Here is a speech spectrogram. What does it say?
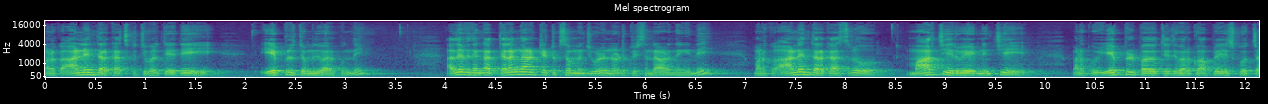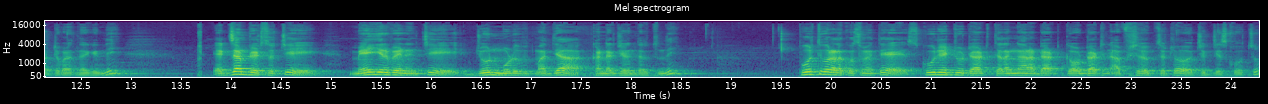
మనకు ఆన్లైన్ దరఖాస్తుకు చివరి తేదీ ఏప్రిల్ తొమ్మిది వరకు ఉంది. అదేవిధంగా తెలంగాణ టెట్కు సంబంధించి కూడా నోటిఫికేషన్ రావడం జరిగింది. మనకు ఆన్లైన్ దరఖాస్తులు మార్చి ఇరవై ఏడు నుంచి మనకు ఏప్రిల్ పదో తేదీ వరకు అప్లై చేసుకోవచ్చు అంటే ఇవ్వడం జరిగింది. ఎగ్జామ్ డేట్స్ వచ్చి మే ఇరవై నుంచి జూన్ మూడు మధ్య కండక్ట్ చేయడం జరుగుతుంది. పూర్తి వివరాల కోసం అయితే school edu dot Telangana dot gov dot in official వెబ్సైట్లో చెక్ చేసుకోవచ్చు.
